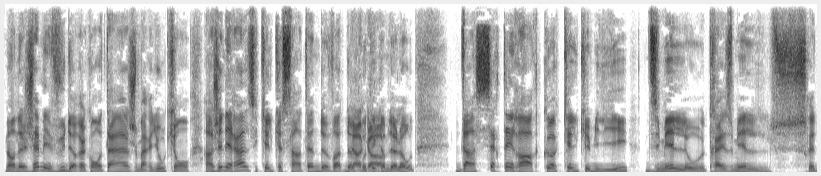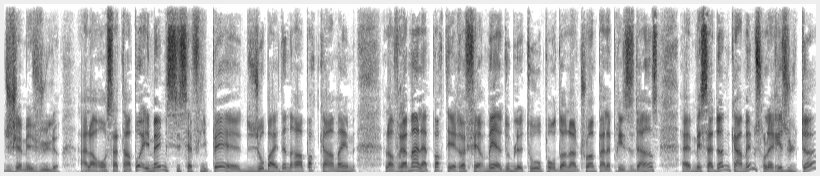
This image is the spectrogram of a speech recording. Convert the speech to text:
mais on n'a jamais vu de recomptage, Mario, qui ont... En général, c'est quelques centaines de votes, d'un côté comme de l'autre. Dans certains rares cas, quelques milliers, 10 000 ou 13 000, ce serait du jamais vu. Là. Alors, on s'attend pas. Et même si ça flippait, euh, Joe Biden remporte quand même. Alors, vraiment, la porte est refermée à double tour pour Donald Trump à la présidence. Euh, mais ça donne quand même sur les résultats.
